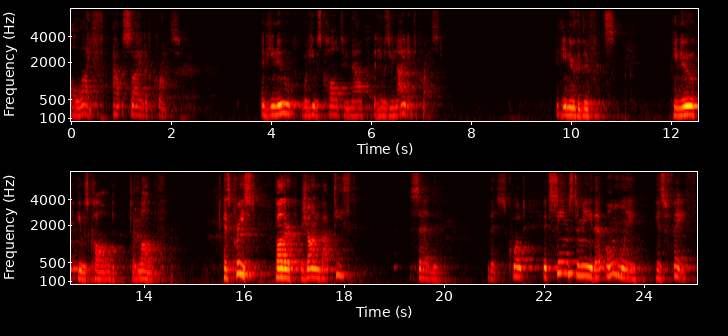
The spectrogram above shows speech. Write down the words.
a life outside of Christ. And he knew what he was called to now that he was united to Christ. And he knew the difference. He knew he was called to love. His priest, Father Jean Baptiste, said this quote, It seems to me that only his faith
